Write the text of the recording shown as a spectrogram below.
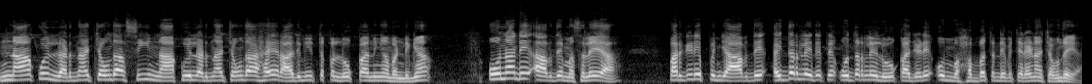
ਨਾ ਕੋਈ ਲੜਨਾ ਚਾਹੁੰਦਾ ਸੀ, ਨਾ ਕੋਈ ਲੜਨਾ ਚਾਹੁੰਦਾ ਹੈ, ਰਾਜਨੀਤਿਕ ਲੋਕਾਂ ਦੀਆਂ ਵੰਡੀਆਂ। ਉਹਨਾਂ ਦੇ ਆਪਦੇ ਮਸਲੇ ਆ, ਪਰ ਜਿਹੜੇ ਪੰਜਾਬ ਦੇ ਇਧਰਲੇ ਦੇ ਤੇ ਉਧਰਲੇ ਲੋਕ ਆ ਜਿਹੜੇ ਉਹ ਮੁਹੱਬਤ ਦੇ ਵਿੱਚ ਰਹਿਣਾ ਚਾਹੁੰਦੇ ਆ।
